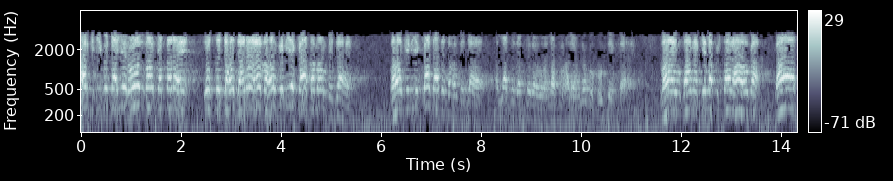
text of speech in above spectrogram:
ہر کسی کو چاہیے روز بار کرتا رہے کہ اس سے جہاں جانا ہے، وہاں کے لیے کیا سامان بھیجا ہے۔ وہاں کے لیے کیا زیادہ سفر بھیجا ہے؟ اللہ سے ڈرتے رہو، اللہ تمہارے عملوں کو خوب دیکھتا ہے۔ وہاں انسان اکیلا پچھتا رہا ہوگا، کاش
